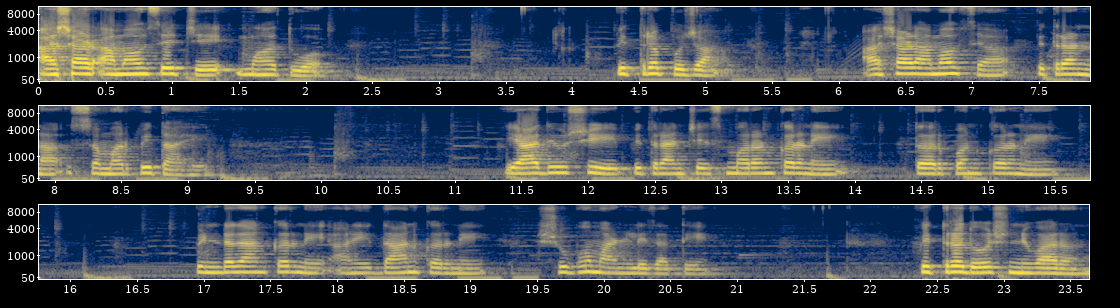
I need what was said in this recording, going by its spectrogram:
आषाढ अमावस्येचे महत्त्व. पितृपूजा. आषाढ अमावस्या पितरांना समर्पित आहे. या दिवशी पितरांचे स्मरण करणे तर्पण करणे पिंडदान करणे आणि दान करणे शुभ मानले जाते. पितृदोष निवारण.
